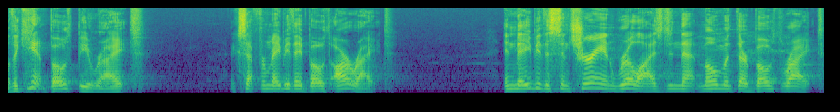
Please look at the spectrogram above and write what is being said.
Well, they can't both be right, except for maybe they both are right. And maybe the centurion realized in that moment they're both right.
